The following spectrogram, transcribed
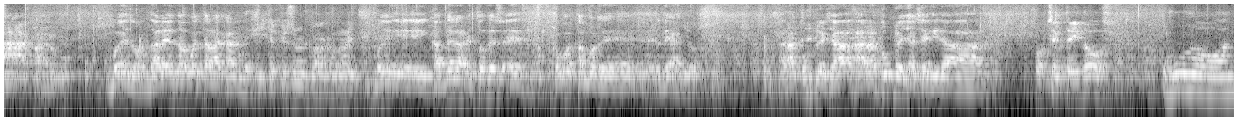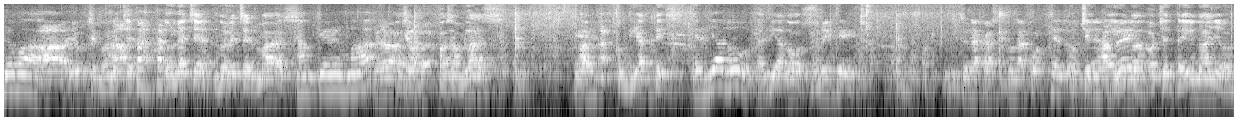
Ah, claro. Bueno, dale una vuelta a la carne. que eso no es lo que Oye, Candelas, entonces, eh, ¿cómo estamos de, de años? Ahora cumple ya, ahora cumple ya enseguida. 82. Uno andaba, Ah, yo No le eches, no le eches, no le eches más. ¿no quieres más? Que Para San Blas. Ah, un día antes, El día 2. el día 2. Enrique, una, casa, una corte, ¿no tienes hambre? 81, 81 años.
